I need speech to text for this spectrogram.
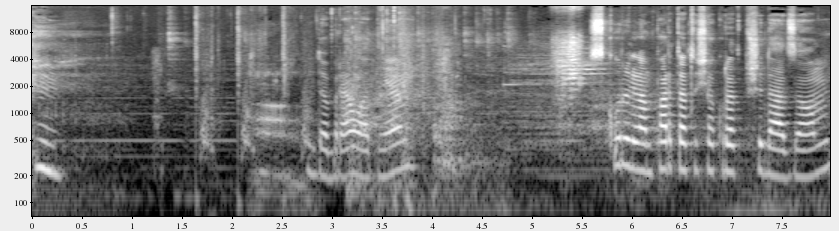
Dobra, ładnie. Skóry lamparta to się akurat przydadzą.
